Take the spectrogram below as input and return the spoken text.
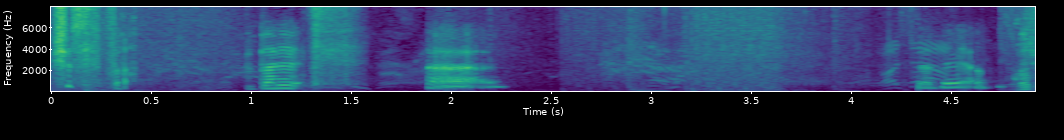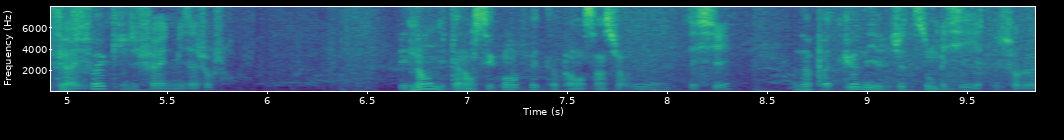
Je sais pas. Pas les... Ah La merde What the fuck J'ai fait une mise à jour je crois. Et là, on était lancé quoi en fait? T'as pas lancé un survie hein Ici On a pas de gun, il y a déjà des Mais zombies. si, il y a plus sur le.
